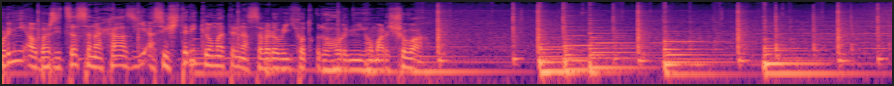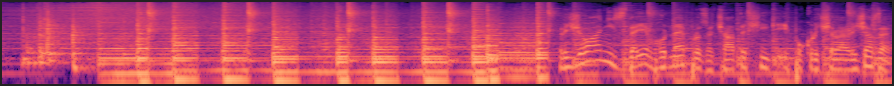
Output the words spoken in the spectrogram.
Horní Albařice se nachází asi 4 km na severovýchod od Horního Maršova. Lyžování zde je vhodné pro začátečníky i pokročilé lyžaře.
